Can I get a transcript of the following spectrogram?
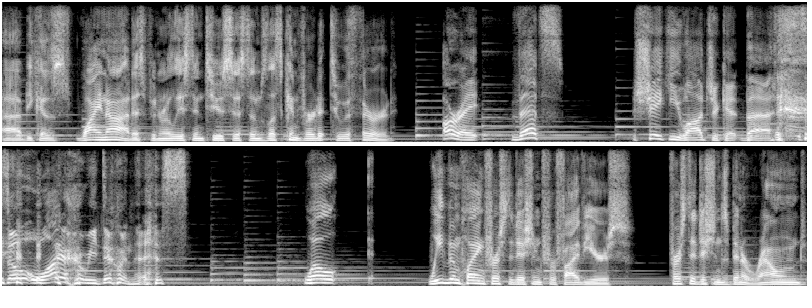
uh, because why not? It's been released in two systems. Let's convert it to a third. All right, that's shaky logic at best. So why are we doing this? Well, we've been playing first edition for five years. First edition's been around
